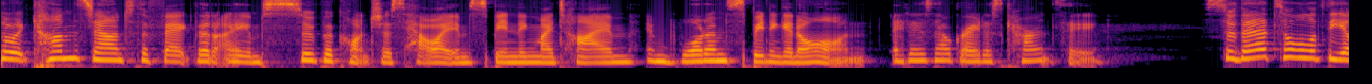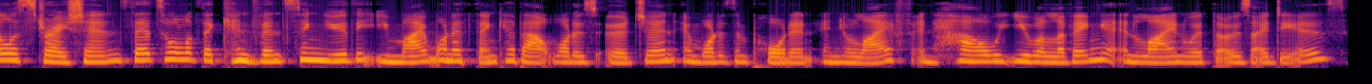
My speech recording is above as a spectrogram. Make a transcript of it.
So it comes down to the fact that I am super conscious how I am spending my time and what I'm spending it on. It is our greatest currency. So that's all of the illustrations. That's all of the convincing you that you might want to think about what is urgent and what is important in your life and how you are living in line with those ideas.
